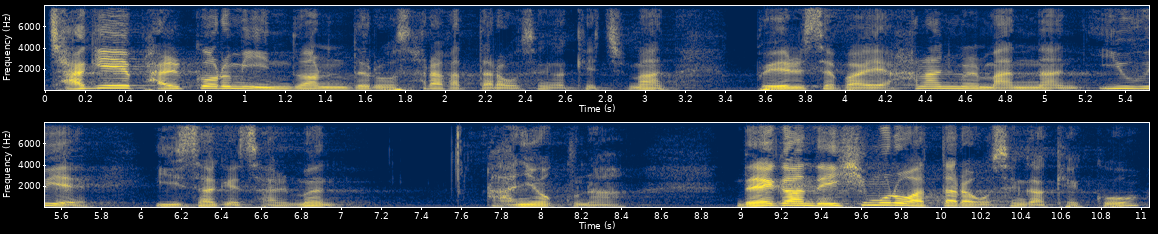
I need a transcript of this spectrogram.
자기의 발걸음이 인도하는 대로 살아갔다라고 생각했지만 부엘세바의 하나님을 만난 이후에 이삭의 삶은 아니었구나. 내가 내 힘으로 왔다라고 생각했고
